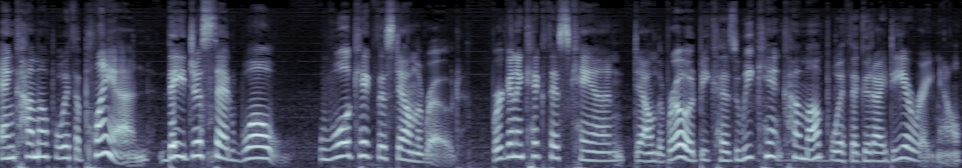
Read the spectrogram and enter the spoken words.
and come up with a plan. They just said, "Well, we'll kick this down the road. We're going to kick this can down the road because we can't come up with a good idea right now."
